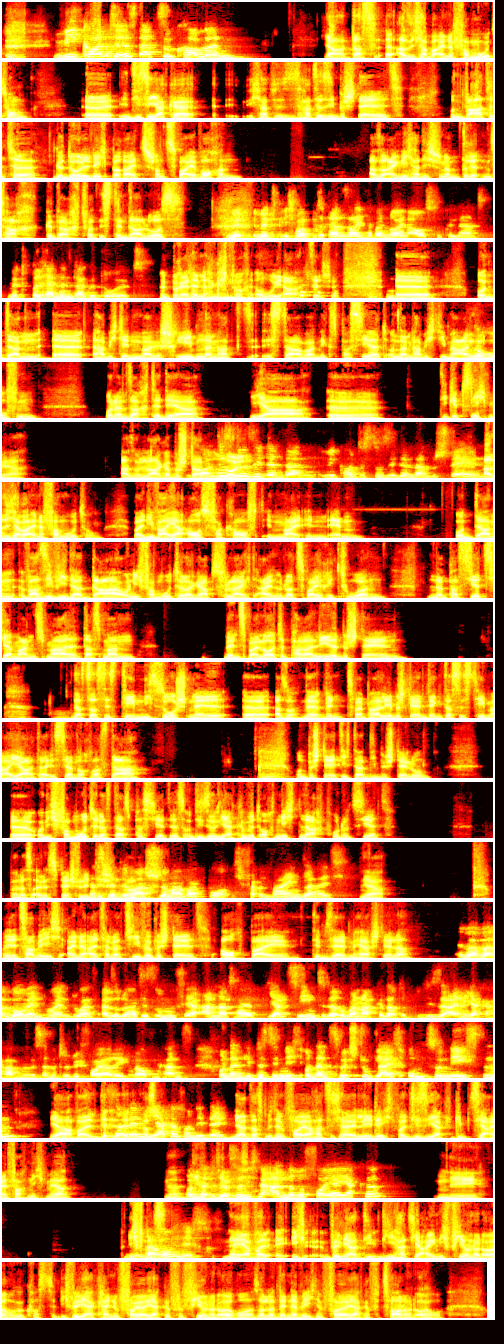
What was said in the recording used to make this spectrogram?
Wie konnte es dazu kommen? Ja, das, äh, also ich habe eine Vermutung. Äh, diese Jacke, ich hatte, hatte sie bestellt und wartete geduldig bereits schon zwei Wochen. Also eigentlich hatte ich schon am dritten Tag gedacht, was ist denn da los? Mit, mit, ich wollte gerade sagen, ich habe einen neuen Ausdruck gelernt. Mit brennender Geduld. Mit brennender Geduld. Oh ja, sehr schön. äh, und dann äh, habe ich denen mal geschrieben, dann hat, ist da aber nichts passiert. Und dann habe ich die mal angerufen und dann sagte der, ja, äh, die gibt's nicht mehr. Also Wie Lagerbestand du null. dann, wie konntest du sie denn dann bestellen? Also ich habe eine Vermutung, weil die war ja ausverkauft in, in M. Und dann war sie wieder da und ich vermute, da gab es vielleicht ein oder zwei Retouren. Und dann passiert es ja manchmal, dass man, wenn zwei Leute parallel bestellen, dass das System nicht so schnell, äh, also ne, wenn zwei parallel bestellen, denkt das System, ah ja, da ist ja noch was da Hm. und bestätigt dann die Bestellung. Äh, und ich vermute, dass das passiert ist. Und diese Jacke wird auch nicht nachproduziert, weil das eine Special das Edition wird war. immer schlimmer, Bacco. Ich weine gleich. Ja. Und jetzt habe ich eine Alternative bestellt, auch bei demselben Hersteller. Moment, Moment. Du hast, also du hast jetzt ungefähr anderthalb Jahrzehnte darüber nachgedacht, ob du diese eine Jacke haben willst, damit du durch Feuerregen laufen kannst. Und dann gibt es sie nicht und dann switchst du gleich um zur nächsten. Ja, weil Was soll denn die Jacke von dir denken? ja, das mit dem Feuer hat sich ja erledigt, weil diese Jacke gibt's ja einfach nicht mehr. Ne? Und Die wird ja willst du nicht eine andere Feuerjacke? Nee. Ich Warum nicht? Naja, weil ich will ja, die, die hat ja eigentlich 400 Euro gekostet. Ich will ja keine Feuerjacke für 400 Euro, sondern wenn, dann will ich eine Feuerjacke für 200 Euro.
